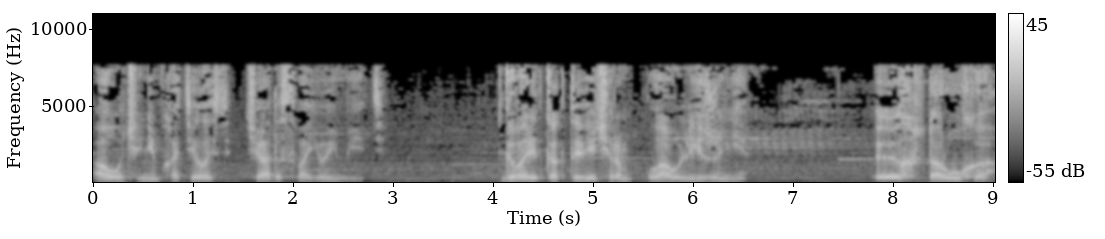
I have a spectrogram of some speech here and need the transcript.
а очень им хотелось чадо свое иметь. Говорит как-то вечером Лаули жене. «Эх, старуха,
